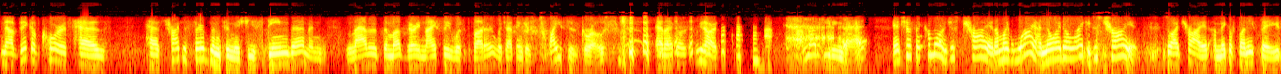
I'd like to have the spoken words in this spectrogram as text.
now Vic, of course, has has tried to serve them to me. She steamed them and lathered them up very nicely with butter, which I think is twice as gross. and I go, sweetheart, I, I'm not eating that. And she was like, come on, just try it. I'm like, why? I know I don't like it. Just try it. So I try it. I make a funny face.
